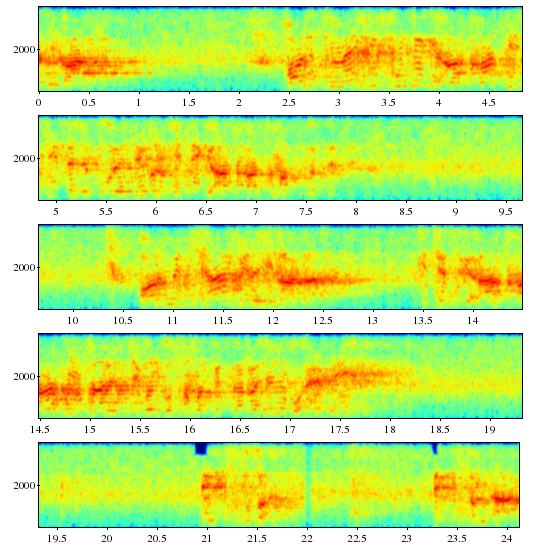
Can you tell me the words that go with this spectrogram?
अहंकार। और इस मैं की खूंटी के आसपास ही जीते हैं पूरे जीवन इसी के आसपास समाप्त कर देते हैं। और हमें ध्यान भी नहीं आता कि जिसके आसपास हम सारे जीवन को समर्पित कर रहे हैं, वो है भी एक सुबह, एक सम्राट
